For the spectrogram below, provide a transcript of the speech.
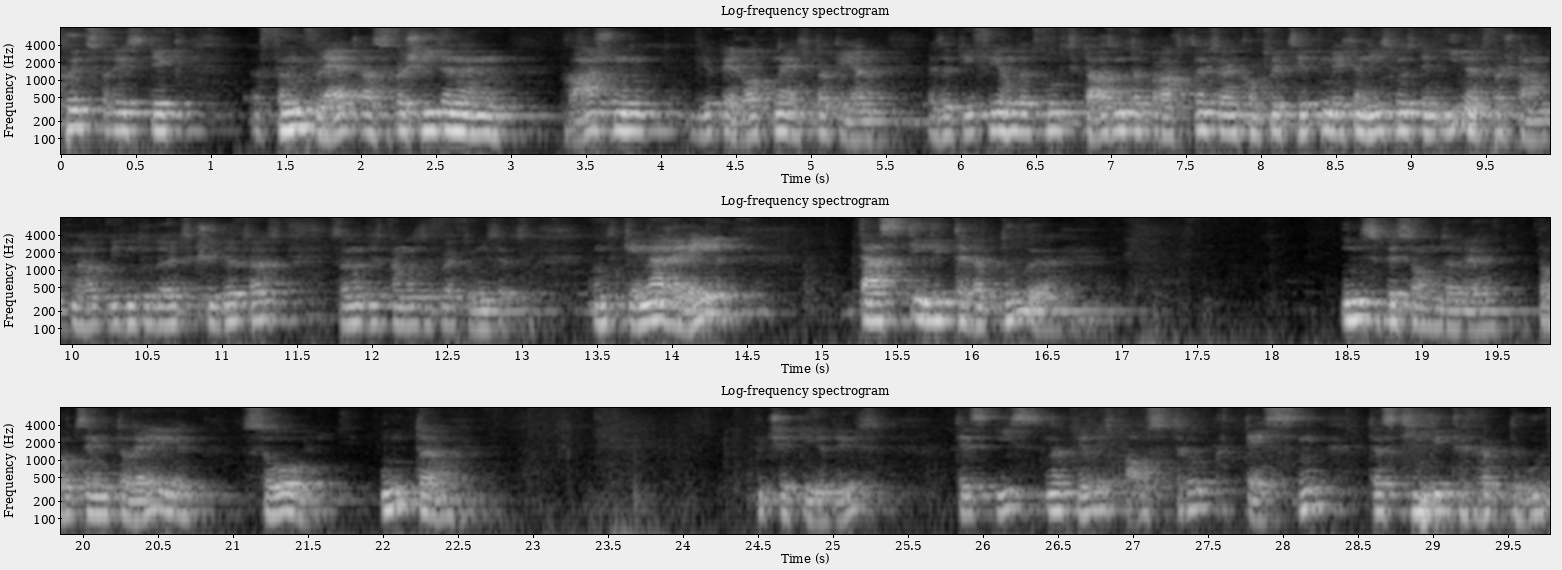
kurzfristig fünf Leute aus verschiedenen Branchen, wir beraten euch da gern. Also die 450.000, da braucht es nicht so einen komplizierten Mechanismus, den ich nicht verstanden habe, wie du da jetzt geschildert hast, sondern das kann man sofort umsetzen. Und generell, dass die Literatur insbesondere prozentuell so unterbudgetiert ist, das ist natürlich Ausdruck dessen, dass die Literatur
